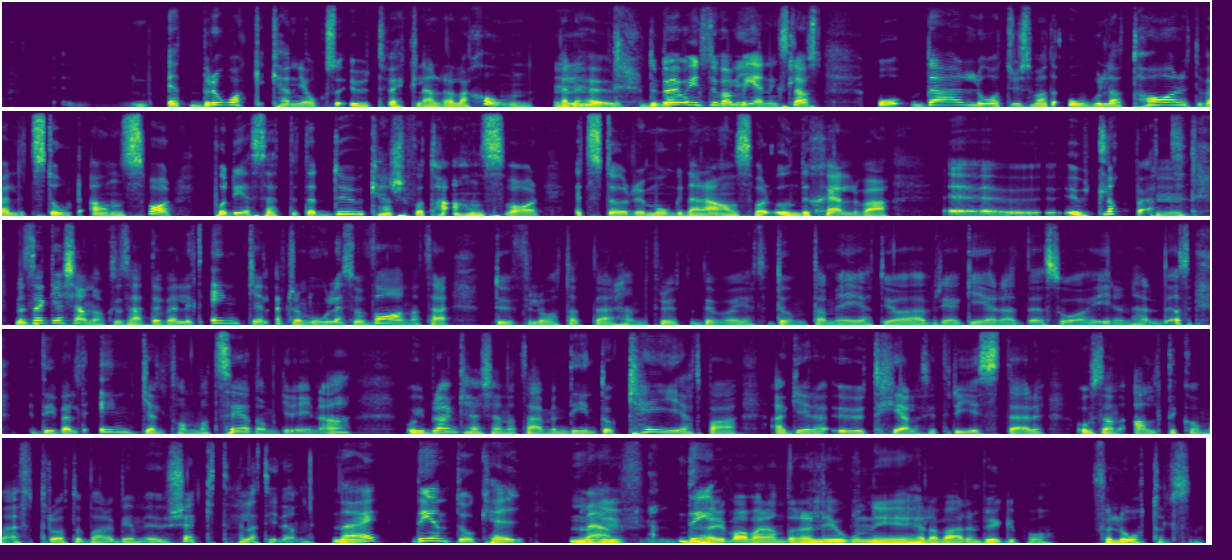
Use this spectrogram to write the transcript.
ett bråk kan ju också utveckla en relation, eller hur? Det, bör behöver inte vara bli- meningslöst. Och där låter det som att Ola tar ett väldigt stort ansvar på det sättet att du kanske får ta ansvar, ett större mognare ansvar under själva eh, utloppet. Mm. Men sen kan jag känna också så att det är väldigt enkelt, eftersom Ola är så van att så här, du förlåt att det här hände förut det var jättedumt av mig att jag överreagerade så i den här. Alltså, det är väldigt enkelt för honom att se de grejerna. Och ibland kan jag känna att så här, men det är inte okej att bara agera ut hela sitt register och sen alltid komma efteråt och bara be om ursäkt hela tiden. Nej, det är inte okej. Men Men det, är, det här är vad varenda religion i hela världen bygger på. Förlåtelsen.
